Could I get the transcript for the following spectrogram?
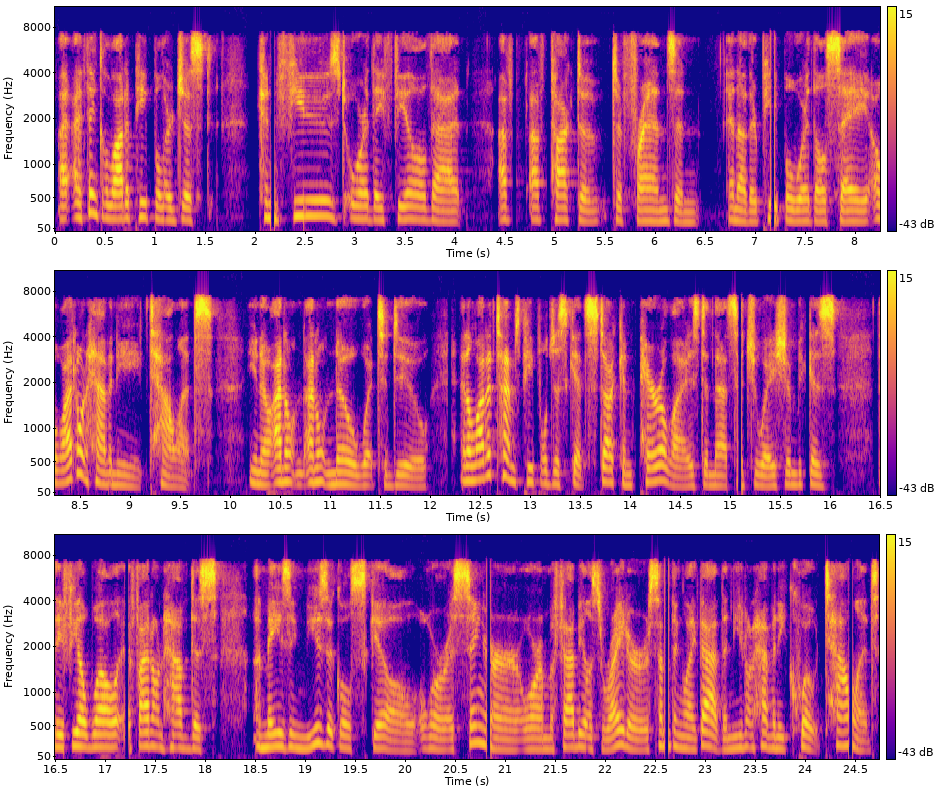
I, I, think a lot of people are just confused or they feel that I've I've talked to, to friends and, and other people where they'll say, Oh, I don't have any talents. You know, I don't I don't know what to do. And a lot of times people just get stuck and paralyzed in that situation because they feel, well, if I don't have this amazing musical skill or a singer or I'm a fabulous writer or something like that, then you don't have any quote talent.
